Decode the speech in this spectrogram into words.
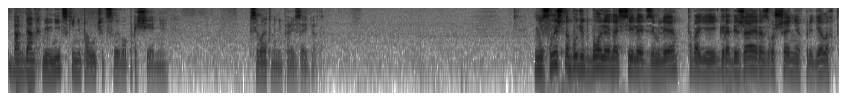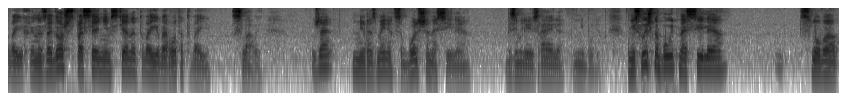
Богдан Хмельницкий не получит своего прощения. Всего этого не произойдет. Не слышно будет более насилия в земле твоей, грабежа и разрушения в пределах твоих, и назовешь спасением стены твои, ворота твои славой. Уже мир изменится, больше насилия в земле Израиля не будет. Не слышно будет насилия, слово,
